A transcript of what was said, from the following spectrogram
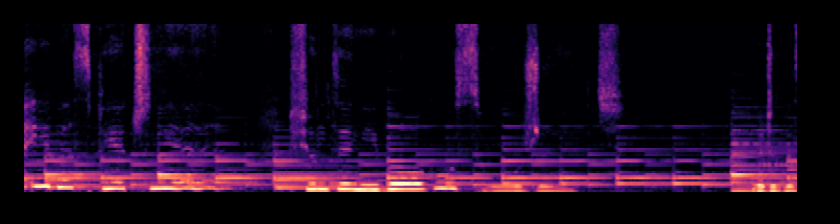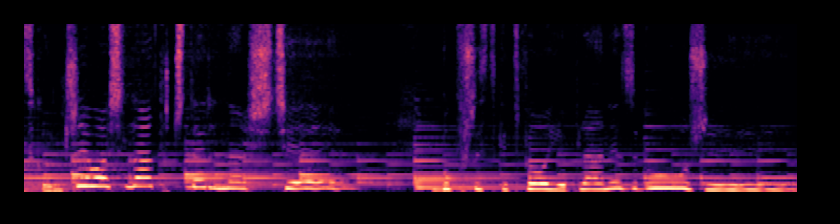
i bezpiecznie w świątyni Bogu służyć. Lecz gdy skończyłaś lat czternaście, Bóg wszystkie twoje plany zburzył,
